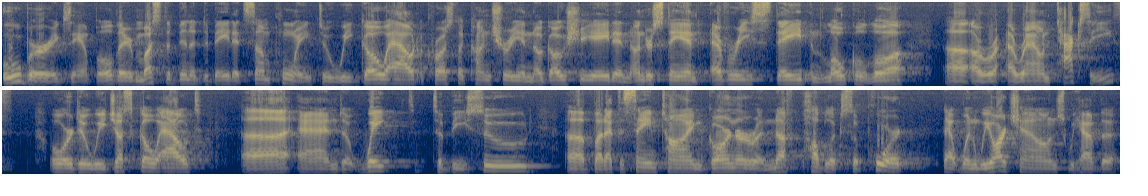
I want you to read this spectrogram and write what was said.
Uber example, there must have been a debate at some point, do we go out across the country and negotiate and understand every state and local law uh, ar- around taxis, or do we just go out uh, and wait to be sued, uh, but at the same time garner enough public support that when we are challenged, we have the,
